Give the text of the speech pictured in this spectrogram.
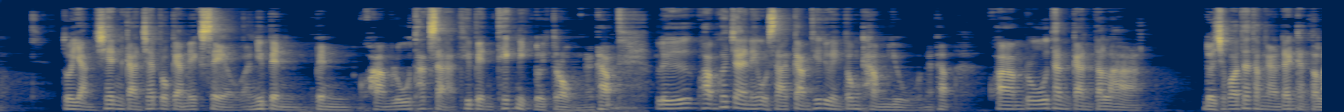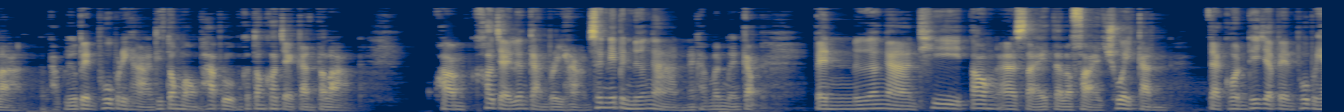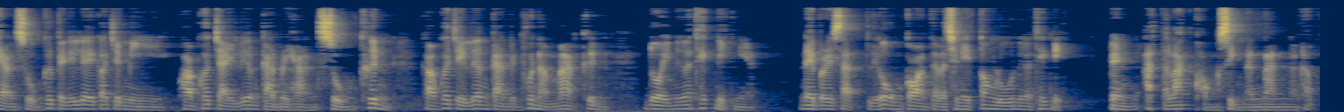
ตัวอย่างเช่น การใช้โปรแกรม Excel อันนี้เป็นเป็นความรู้ทักษะที่เป็นเทคนิคโดยตรงนะครับ หรือความเข้าใจในอุตสาหกรรมที่ตัวเองต้องทำอยู่นะครับ ความรู้ทางการตลาด โดยเฉพาะถ้าทำงานด้านการตลาดนะครับหรือเป็นผู้บริหารที่ต้องมองภาพรวมก็ต้องเข้าใจการตลาด ความเข้าใจเรื่องการบริหาร ซึ่งนี่เป็นเนื้องานนะครับมันเหมือนกับเป็นเนื้องานที่ต้องอาศัยแต่ละฝ่ายช่วยกัน แต่คนที่จะเป็นผู้บริหารสูงขึ้นไปเรื่อยๆ ก็จะมีความเข้าใจเรื่องการบริหารสูงขึ้น ความเข้าใจเรื่องการเป็นผู้นำมากขึ้น โดยเนื้อเทคนิคเนี่ยในบริษัทหรือองค์กรแต่ละชนิดต้องรู้เนื้อเทคนิค เป็นอัตลักษณ์ของสิ่งนั้นๆนะครับ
